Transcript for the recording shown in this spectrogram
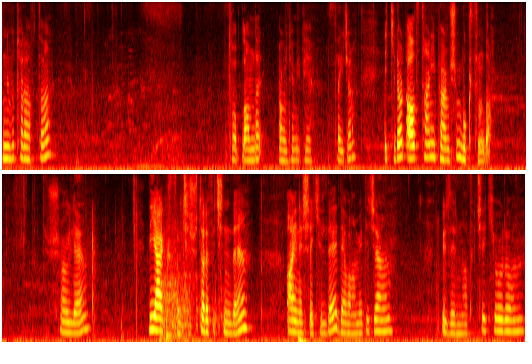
Şimdi bu tarafta toplamda ördüğüm ipi sayacağım. 2, 4, 6 tane ip örmüşüm bu kısımda. Şöyle. Diğer kısım için şu taraf için de aynı şekilde devam edeceğim. Üzerine atıp çekiyorum.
